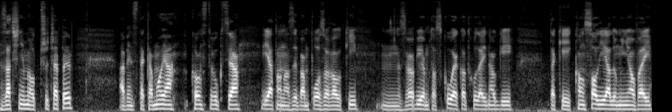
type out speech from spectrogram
zaczniemy od przyczepy. A więc taka moja konstrukcja, ja to nazywam płozorolki. Mm, Zrobiłem to z kółek od hulajnogi, takiej konsoli aluminiowej.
